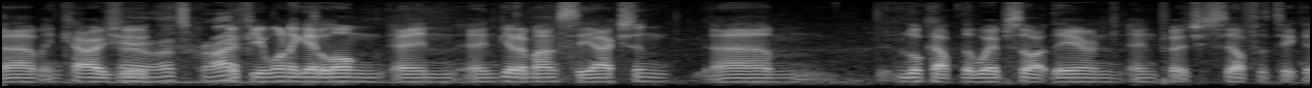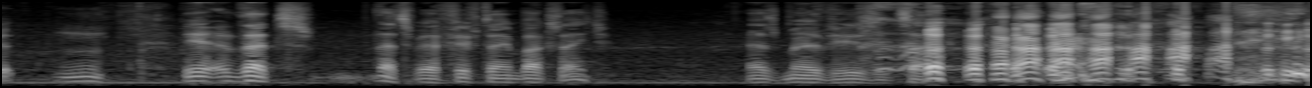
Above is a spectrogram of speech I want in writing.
um, encourage you Yeah, that's great. if you want to get along and, and get amongst the action. Um, look up the website there and, and purchase yourself a ticket. Yeah, that's that's about fifteen bucks each, as Merv Hughes would say.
